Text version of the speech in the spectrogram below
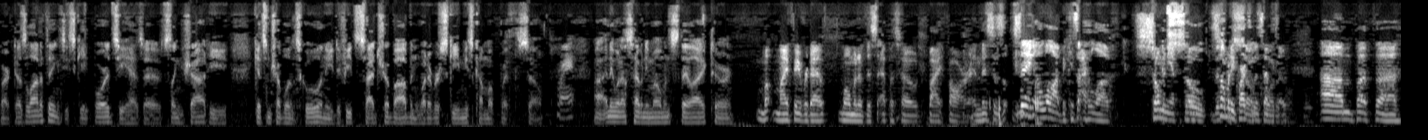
Bart does a lot of things. He skateboards. He has a slingshot. He gets in trouble in school, and he defeats sideshow Bob in whatever scheme he's come up with. So, Right. uh, anyone else have any moments they liked or? My favorite uh, moment of this episode by far, and this is saying a lot because I love so many It's so- episodes, this so, many parts so of this episode. Um, but the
